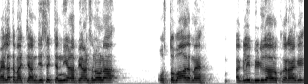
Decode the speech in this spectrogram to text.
ਪਹਿਲਾਂ ਤਾਂ ਮੈਂ ਚਰਨਜੀਤ ਸਿੰਘ ਚੰਨੀ ਵਾਲਾ ਬਿਆਨ ਸੁਣਾਉਣਾ ਉਸ ਤੋਂ ਬਾਅਦ ਮੈਂ ਅਗਲੀ ਵੀਡੀਓ ਦਾ ਰੁੱਖ ਕਰਾਂਗੇ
